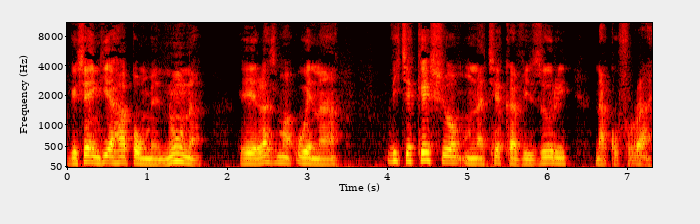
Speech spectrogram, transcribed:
ukishaingia hapo umenuna e, lazima uwe na vichekesho mnacheka vizuri na kufurahi.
